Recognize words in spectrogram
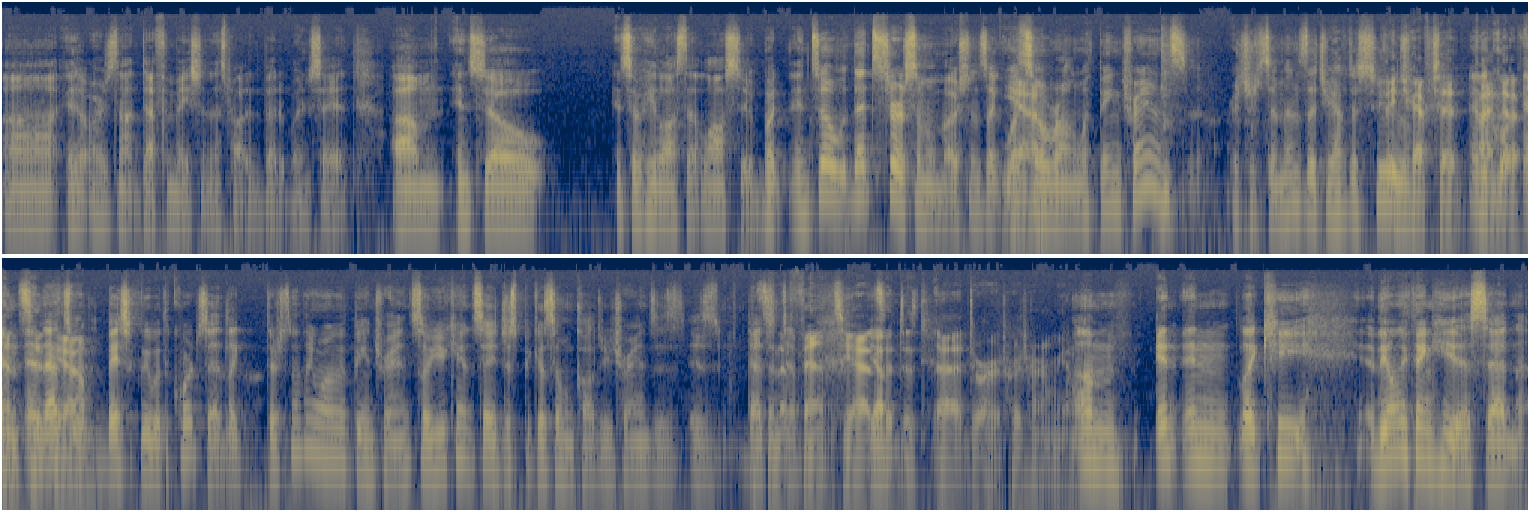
uh, it, or it's not defamation. That's probably the better way to say it. Um, and so. And so he lost that lawsuit, but and so that stirs some emotions. Like, what's Yeah. so wrong with being trans, Richard Simmons, that you have to sue? That you have to And, find cour- that and- offensive. and, that's yeah. what, basically what the court said. Like, there's nothing wrong with being trans, so you can't say just because someone called you trans is is that's That's an offense. Yeah, it's Yep. a just uh, derogatory term. Yeah. Um, and and like he, the only thing he has said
